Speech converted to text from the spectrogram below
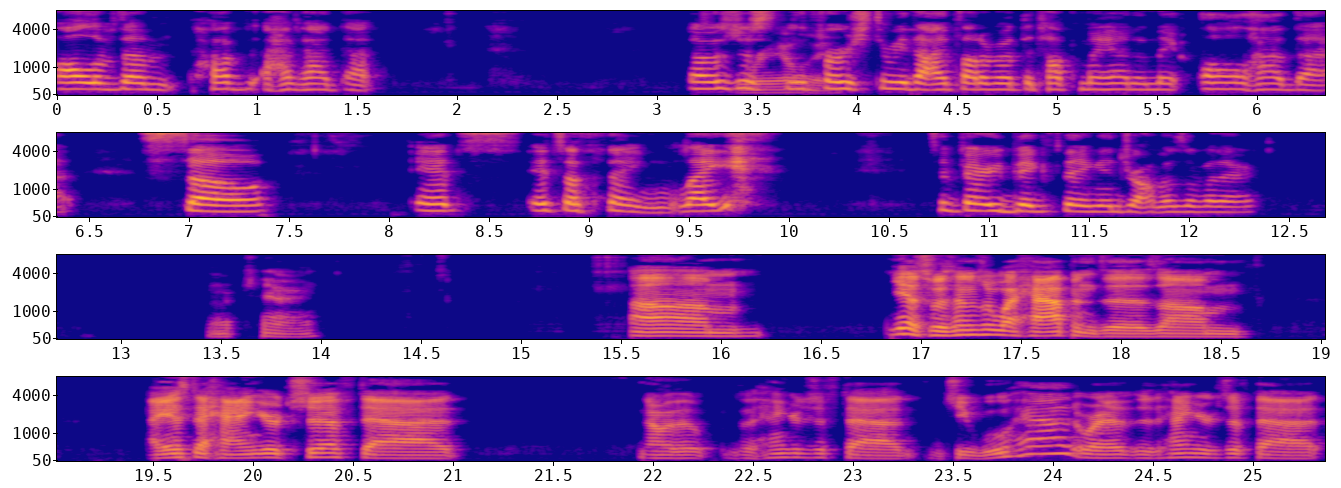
All of them have have had that. That was just the first three that I thought of at the top of my head, and they all had that. So, it's it's a thing. Like, it's a very big thing in dramas over there. Okay. Um, yeah. So essentially, what happens is, um, I guess the handkerchief that no, the the handkerchief that Jiwoo had, or the handkerchief that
